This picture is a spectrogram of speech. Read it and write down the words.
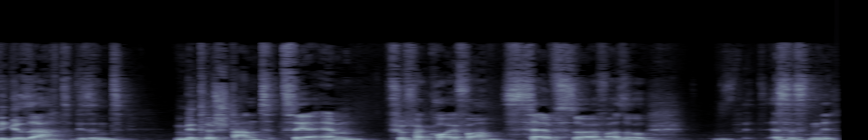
wie gesagt, wir sind Mittelstand CRM für Verkäufer, Self-Serve, also es ist ein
